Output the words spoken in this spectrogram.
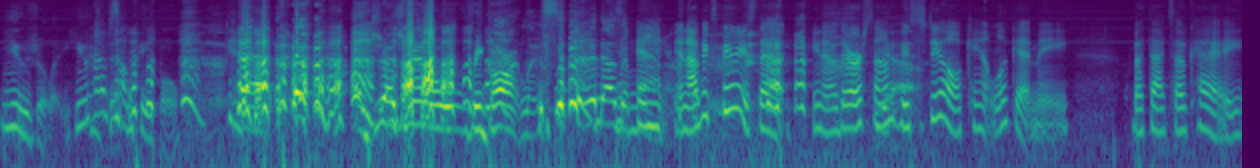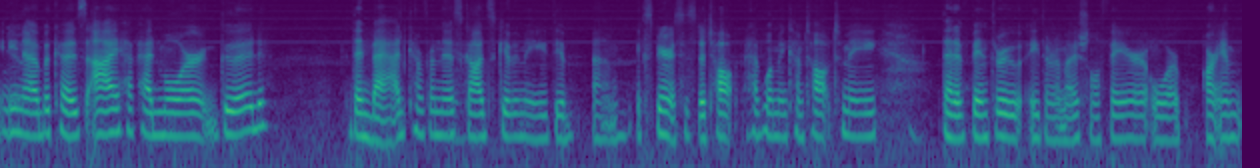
Usually, you have some people that are judgmental regardless. it doesn't and, matter. and I've experienced that. You know, there are some Yeah. who still can't look at me, but that's okay, you know, because I have had more good than bad come from this. God's given me the um, experiences to talk, have women come talk to me that have been through either an emotional affair or are in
